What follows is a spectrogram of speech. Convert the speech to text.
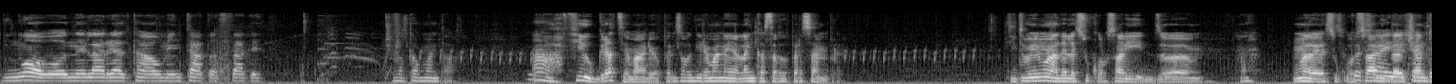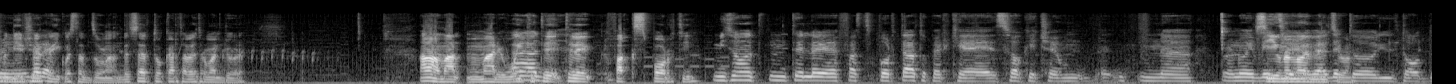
Di nuovo nella realtà aumentata state. C'è realtà aumentata. Ah, fiu, grazie Mario. Pensavo di rimanere là incastrato per sempre. Ti trovi in una delle succursali. eh? Eh? Una delle succursali del centro di ricerca di questa zona. Deserto carta vetro maggiore. Ah, ma Mario, vuoi Allora, che te, te le fax porti? Mi sono teletrasportato perché so che c'è un, un- una nuova Sì, invenzione. una nuova l'aveva invenzione. detto il Todd.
